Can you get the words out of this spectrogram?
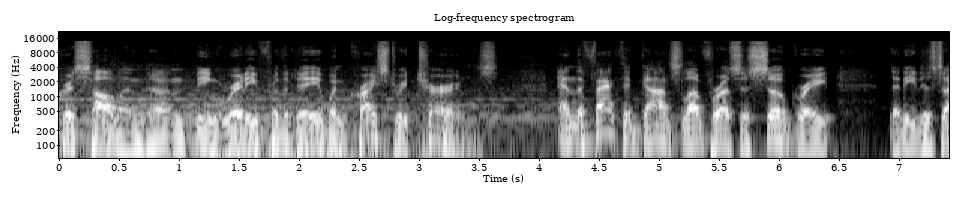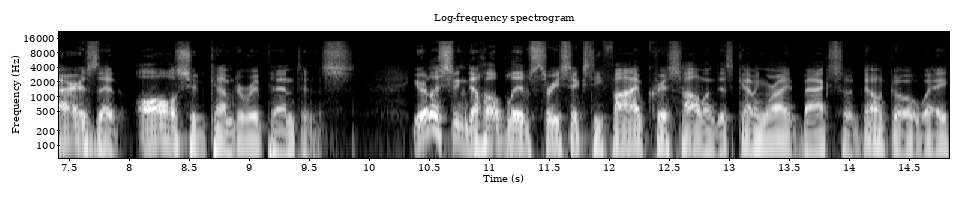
Chris Holland on being ready for the day when Christ returns, and the fact that God's love for us is so great that he desires that all should come to repentance. You're listening to Hope Lives 365. Chris Holland is coming right back, so don't go away.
